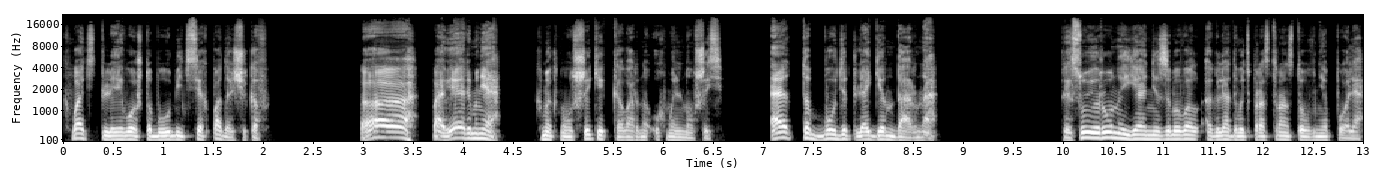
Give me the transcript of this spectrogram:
Хватит ли его, чтобы убить всех падальщиков?» «О, поверь мне», — хмыкнул Шики, коварно ухмыльнувшись. «Это будет легендарно». Рисуя руны, я не забывал оглядывать пространство вне поля,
